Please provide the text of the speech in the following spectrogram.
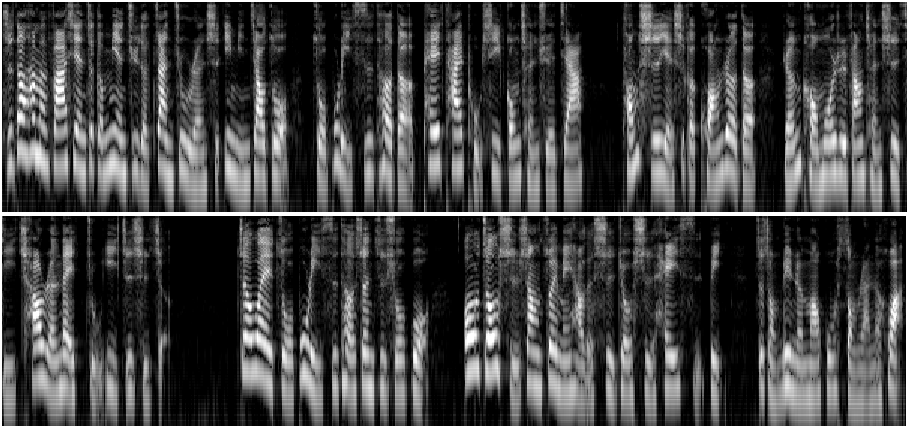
直到他们发现这个面具的赞助人是一名叫做佐布里斯特的胚胎谱系工程学家，同时也是个狂热的。人口末日方程式及超人类主义支持者，这位佐布里斯特甚至说过：“欧洲史上最美好的事就是黑死病。”这种令人毛骨悚然的话。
